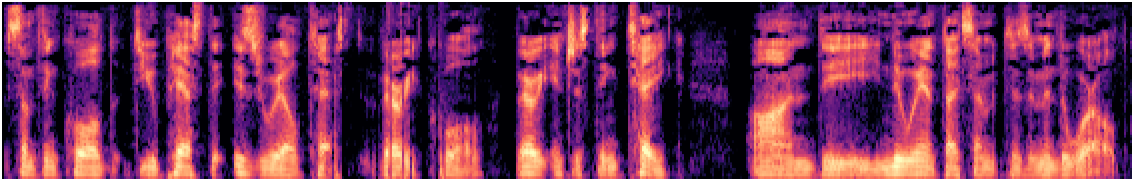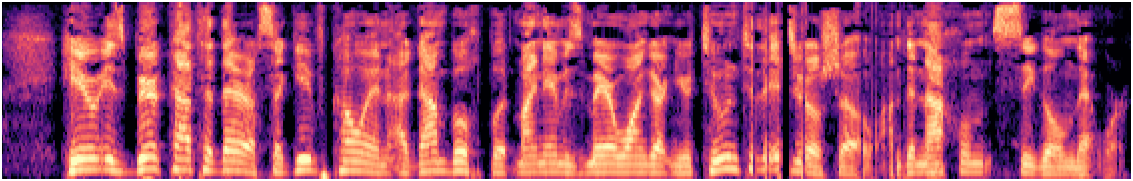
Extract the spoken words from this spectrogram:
something called "Do you pass the Israel test?" Very cool, very interesting take on the new anti-Semitism in the world. Here is Birkat Haderech, Sagiv Cohen, Agam Buchbut. My name is Meir and You're tuned to the Israel Show on the Nachum Segal Network.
